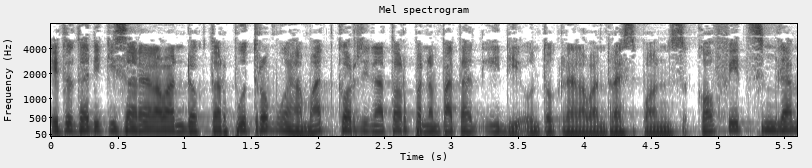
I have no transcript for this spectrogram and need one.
Itu tadi kisah relawan Dr. Putro Muhammad, koordinator penempatan ID untuk relawan respons COVID-19.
